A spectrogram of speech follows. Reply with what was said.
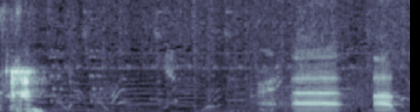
Alright, uh, up.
